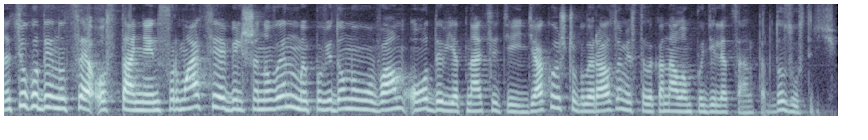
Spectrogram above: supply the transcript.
На цю годину це остання інформація. Більше новин ми повідомимо вам о 19-й. Дякую, що були разом із телеканалом Поділля Центр. До зустрічі.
